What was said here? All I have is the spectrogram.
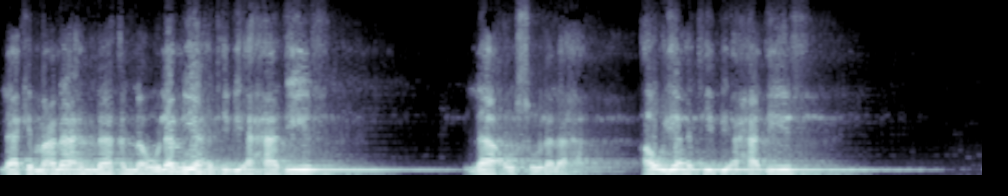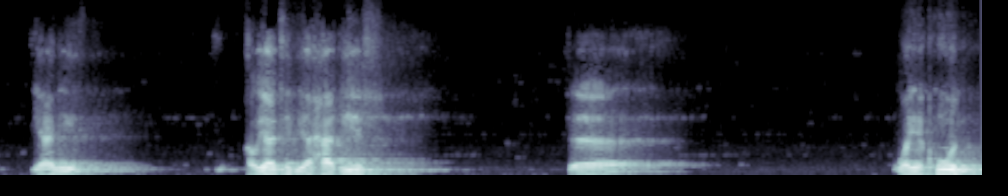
لكن معناه إن أنه لم يأتي بأحاديث لا أصول لها. أو يأتي بأحاديث يعني أو يأتي بأحاديث آه، ويكون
